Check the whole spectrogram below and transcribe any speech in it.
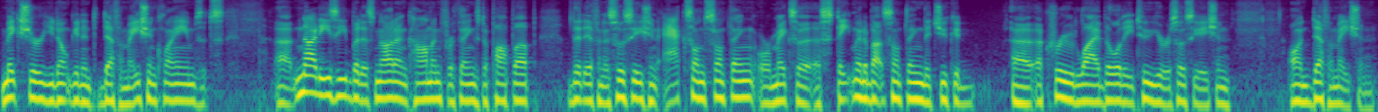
Make sure you don't get into defamation claims. It's uh, not easy, but it's not uncommon for things to pop up that if an association acts on something or makes a, a statement about something, that you could uh, accrue liability to your association on defamation,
